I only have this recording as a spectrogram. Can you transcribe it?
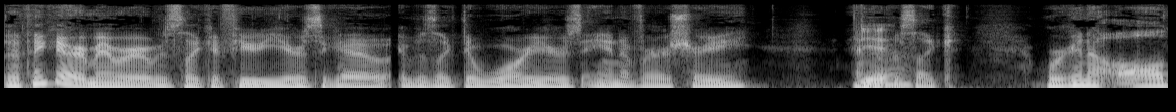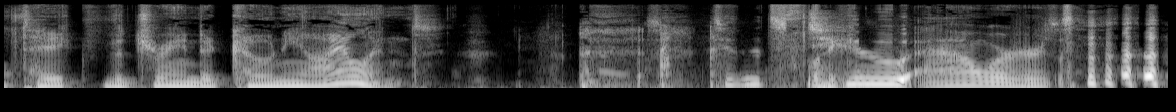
I think I remember it was like a few years ago. It was like the Warriors anniversary. And Yeah. it was like, we're going to all take the train to Coney Island. Dude, that's like- two hours.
